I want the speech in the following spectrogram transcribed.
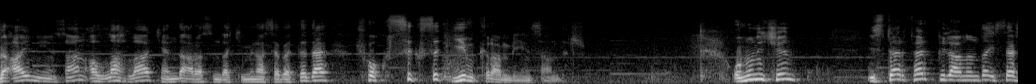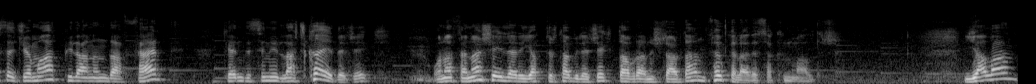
Ve aynı insan Allah'la kendi arasındaki münasebette de çok sık sık yiv kıran bir insandır. Onun için ister fert planında isterse cemaat planında fert kendisini laçka edecek, ona fena şeyleri yaptırtabilecek davranışlardan fevkalade sakınmalıdır. Yalan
